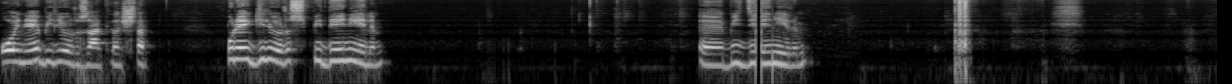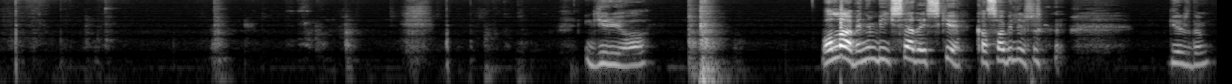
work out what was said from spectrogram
oynayabiliyoruz arkadaşlar. Buraya giriyoruz. Bir deneyelim. Ee, bir deneyelim. Giriyor. Vallahi benim bilgisayar eski. Kasabilir. Girdim.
